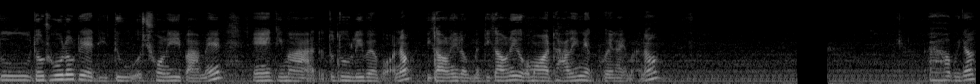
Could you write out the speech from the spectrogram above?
တူဒုတ်ထိုးလုပ်တဲ့ဒီတူအချွန်လေးပါမယ်အဲဒီမှာတူတူလေးပဲပေါ့နော်ဒီကောင်လေးလုံးမယ်ဒီကောင်လေးကိုအမားကဓာလေးနဲ့ခွဲလိုက်မှာနော်အဲဟုတ်ပြီနော်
